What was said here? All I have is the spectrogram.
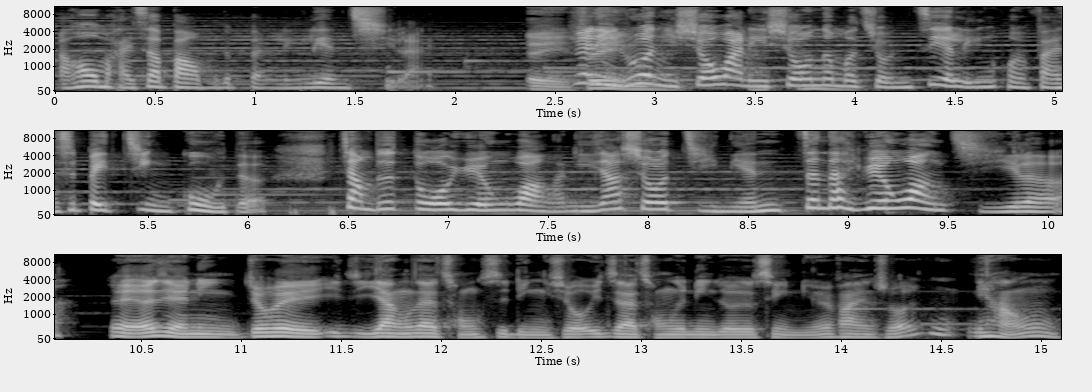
然后我们还是要把我们的本领练起来。对，因为你如果你修万灵修那么久，你自己的灵魂反而是被禁锢的，这样不是多冤枉啊！你这样修了几年，真的冤枉极了。对，而且你就会一直一样在从事灵修，一直在从事灵修的事情，你会发现说，你好像。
